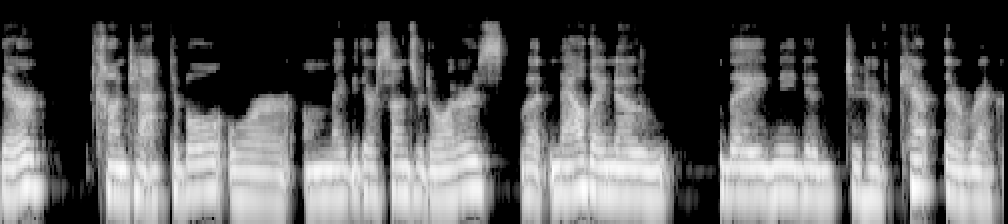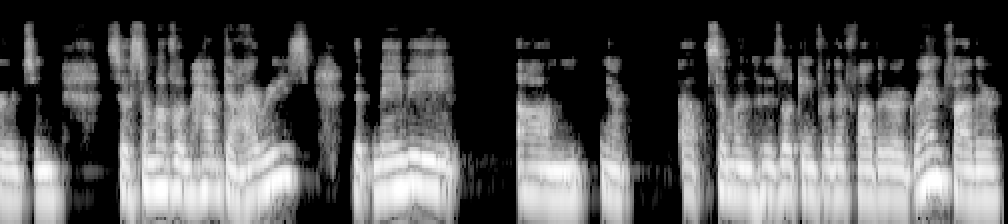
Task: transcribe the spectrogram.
they're contactable, or um, maybe their sons or daughters, but now they know they needed to have kept their records. And so some of them have diaries that maybe, um, you know, uh, someone who's looking for their father or grandfather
